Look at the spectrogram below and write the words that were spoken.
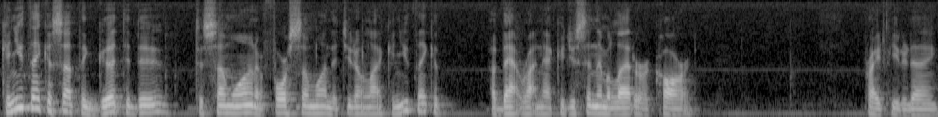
Can you think of something good to do to someone or for someone that you don't like, can you think of, of that right now? Could you send them a letter or a card? Prayed for you today.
